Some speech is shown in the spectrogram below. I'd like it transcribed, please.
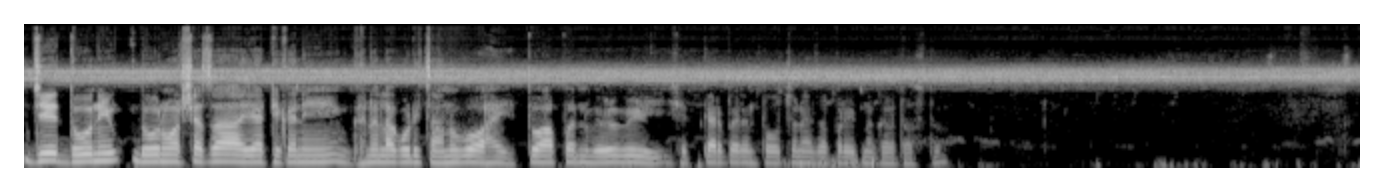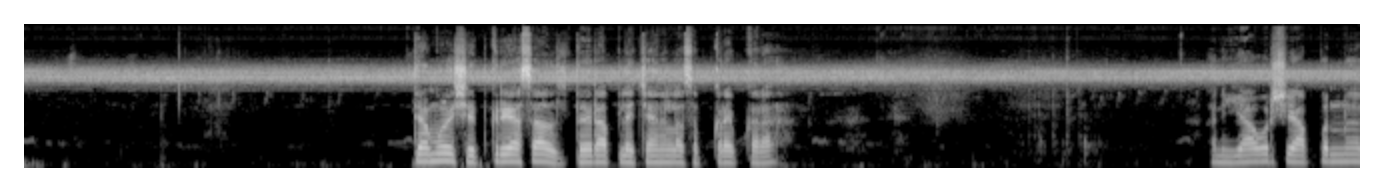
जे दोन्ही दोन वर्षाचा या ठिकाणी घन लागवडीचा अनुभव आहे तो आपण वेळोवेळी शेतकऱ्यापर्यंत पोहोचवण्याचा प्रयत्न करत असतो. त्यामुळे शेतकरी असाल तर आपल्या चॅनलला सबस्क्राईब करा. आणि यावर्षी आपण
